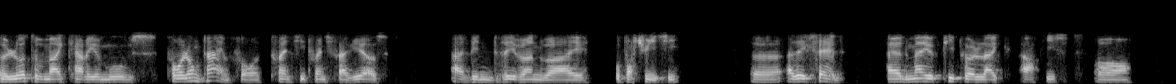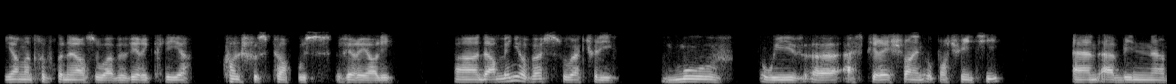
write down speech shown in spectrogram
a lot of my career moves for a long time, for 20, 25 years, have been driven by opportunity. Uh, as I said, I admire people like artists or young entrepreneurs who have a very clear, conscious purpose very early. Uh, there are many of us who actually move with uh, aspiration and opportunity, and I've been uh,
